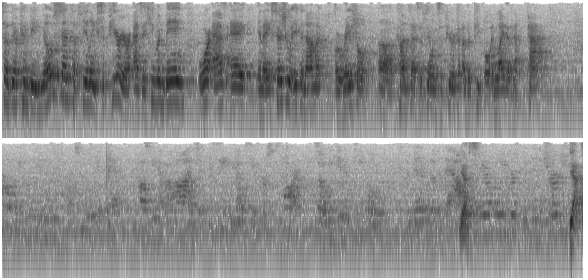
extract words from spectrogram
So there can be no sense of feeling superior as a human being or as a in a socioeconomic or racial uh, context of feeling superior to other people in light of that. Pat. Yes. Yes.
